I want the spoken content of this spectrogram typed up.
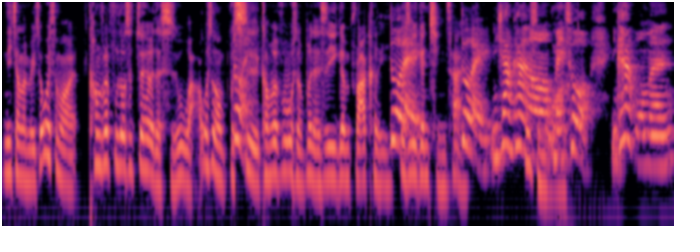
你讲的没错，为什么 comfort food 都是罪恶的食物啊？为什么不是 comfort food？为什么不能是一根 broccoli 或是一根芹菜？对你想想看哦，没错，你看我们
